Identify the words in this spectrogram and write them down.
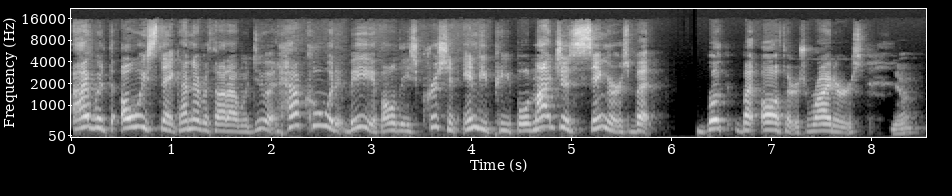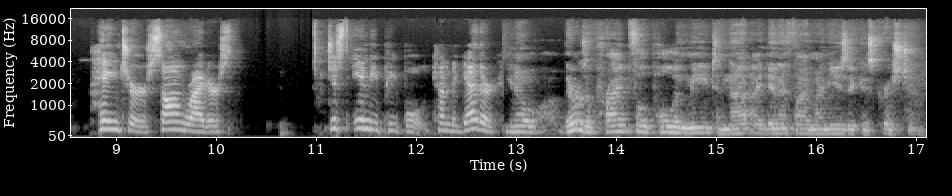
I would always think, I never thought I would do it. How cool would it be if all these Christian indie people, not just singers, but book, but authors, writers, Yep. painters, songwriters, just indie people come together? You know, there was a prideful pull in me to not identify my music as Christian.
